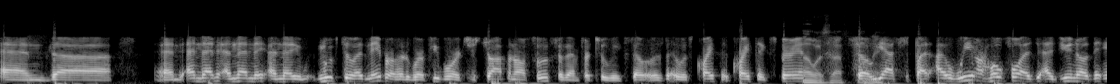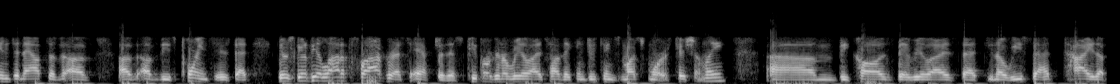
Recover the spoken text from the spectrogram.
and. Uh, and and then and then they and they moved to a neighborhood where people were just dropping off food for them for two weeks. So it was it was quite the quite the experience. Oh, was that So yes, but uh, we are hopeful, as, as you know, the ins and outs of, of, of, of these points is that there's going to be a lot of progress after this. People are going to realize how they can do things much more efficiently um, because they realize that you know we used to have tied up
